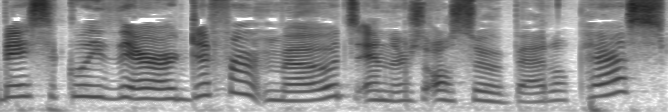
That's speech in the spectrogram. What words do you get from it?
basically, there are different modes, and there's also a battle pass.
